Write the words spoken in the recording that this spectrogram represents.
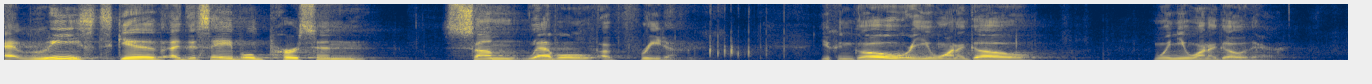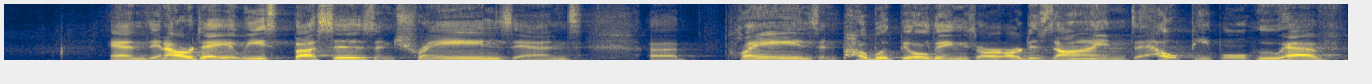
at least give a disabled person some level of freedom. You can go where you want to go, when you want to go there. And in our day, at least, buses and trains and uh, planes and public buildings are, are designed to help people who have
